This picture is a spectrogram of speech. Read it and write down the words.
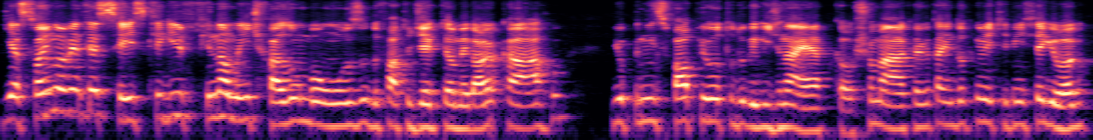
E é só em 96 que ele finalmente faz um bom uso do fato de ele ter o melhor carro e o principal piloto do grid na época, o Schumacher, está indo para uma equipe inferior,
